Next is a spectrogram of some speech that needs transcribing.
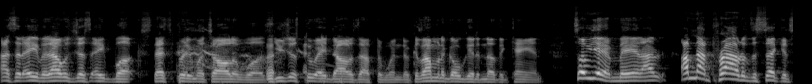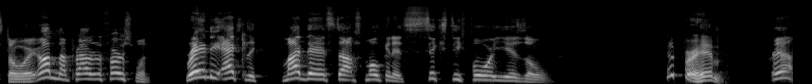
I said, Ava, that was just eight bucks. That's pretty much all it was. You just threw eight dollars out the window because I'm gonna go get another can. So yeah, man, I, I'm not proud of the second story. Oh, I'm not proud of the first one. Randy, actually, my dad stopped smoking at 64 years old. Good for him. Yeah,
